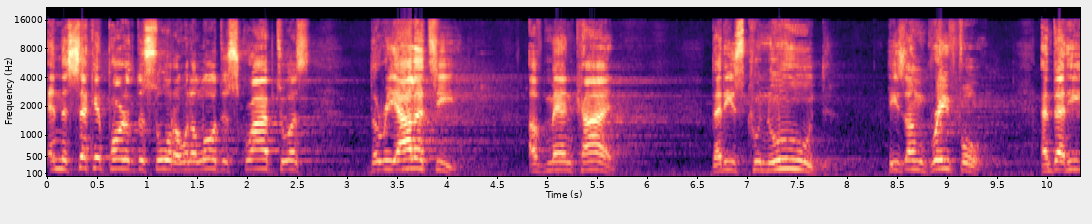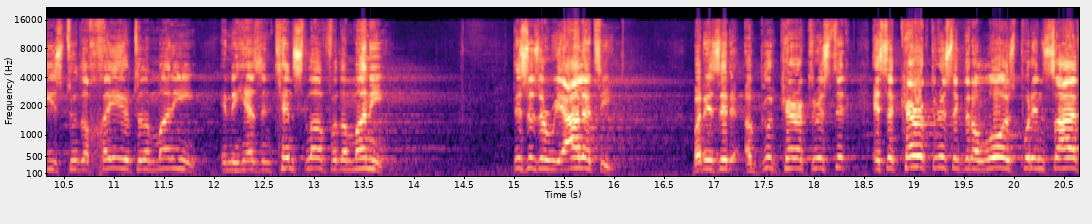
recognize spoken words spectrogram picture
in the second part of the surah when Allah described to us the reality of mankind that he's kunud, he's ungrateful, and that he's to the khair, to the money, and he has intense love for the money. This is a reality. But is it a good characteristic? It's a characteristic that Allah has put inside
